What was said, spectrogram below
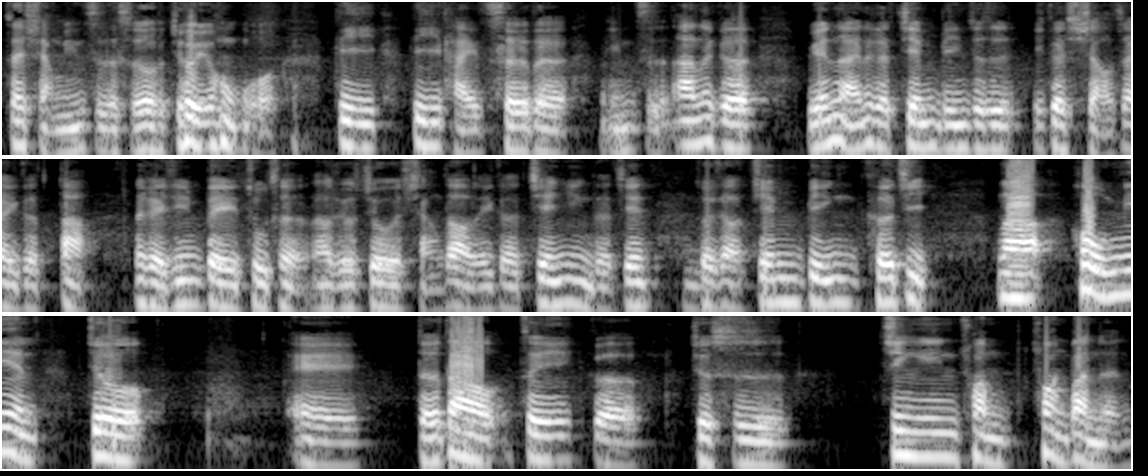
在想名字的时候，就用我 第一第一台车的名字。那那个。原来那个尖兵就是一个小再一个大，那个已经被注册，然后就就想到了一个坚硬的坚，所以叫坚冰科技。那后面就，诶、欸、得到这一个就是精英创创办人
